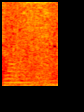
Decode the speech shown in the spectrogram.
destroyed.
